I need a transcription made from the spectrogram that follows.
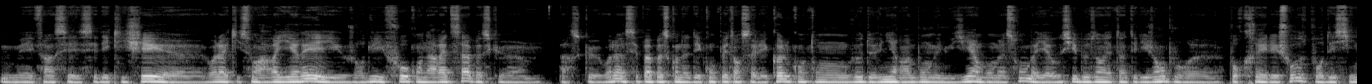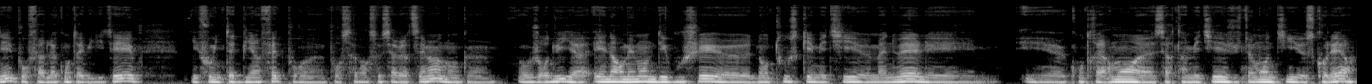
mais enfin c'est des clichés, voilà, qui sont arriérés. Et aujourd'hui, il faut qu'on arrête ça parce que parce que voilà, c'est pas parce qu'on a des compétences à l'école quand on veut devenir un bon menuisier, un bon maçon, bah il y a aussi besoin d'être intelligent pour pour créer les choses, pour dessiner, pour faire de la comptabilité il faut une tête bien faite pour pour savoir se servir de ses mains. Donc Aujourd'hui, il y a énormément de débouchés euh, dans tout ce qui est métier euh, manuel et, et euh, contrairement à certains métiers justement dits scolaires,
